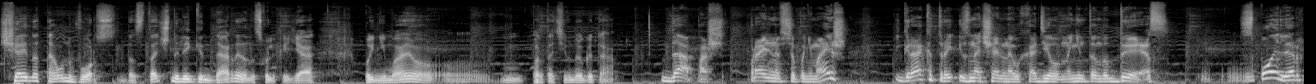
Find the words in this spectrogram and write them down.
Chinatown Wars. Достаточно легендарная, насколько я понимаю, э, портативную GTA. Да, Паш, правильно все понимаешь. Игра, которая изначально выходила на Nintendo DS. Спойлер,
